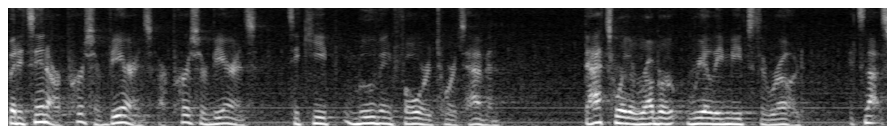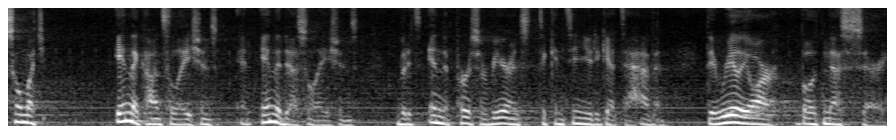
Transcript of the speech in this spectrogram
But it's in our perseverance, our perseverance to keep moving forward towards heaven. That's where the rubber really meets the road. It's not so much in the consolations and in the desolations, but it's in the perseverance to continue to get to heaven. They really are both necessary.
